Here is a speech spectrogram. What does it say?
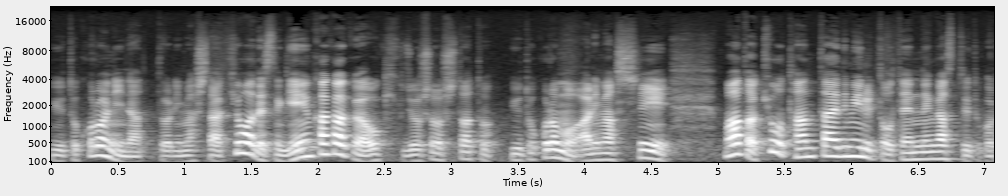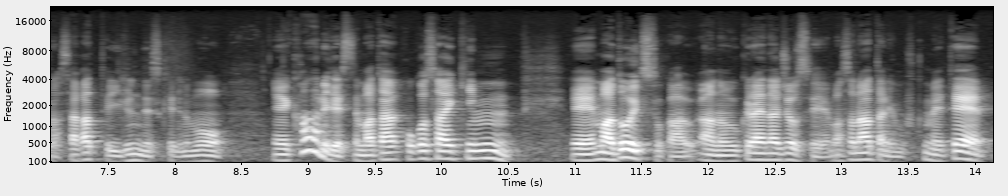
いうところになっておりました。今日はですね原油価格が大きく上昇したというところもありますし、まあ、あとは今日単体で見ると天然ガスというところは下がっているんですけれども、え、かなりですねまたここ最近、えー、まあドイツとかあのウクライナ情勢、まあ、その辺りも含めて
